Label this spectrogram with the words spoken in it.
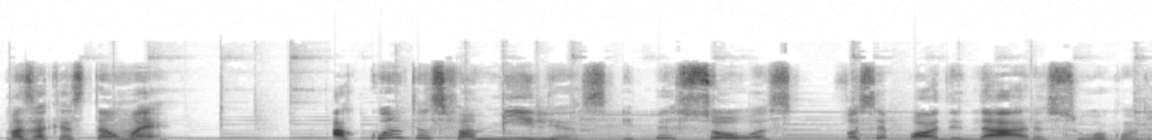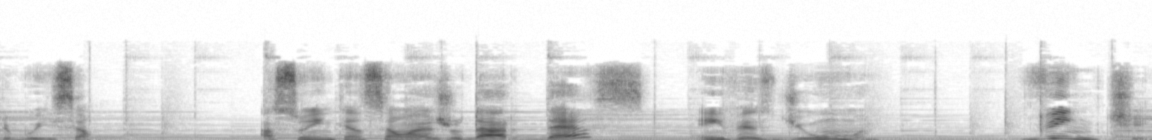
Mas a questão é: a quantas famílias e pessoas você pode dar a sua contribuição? A sua intenção é ajudar 10 em vez de uma? 20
